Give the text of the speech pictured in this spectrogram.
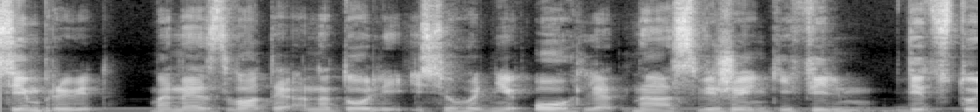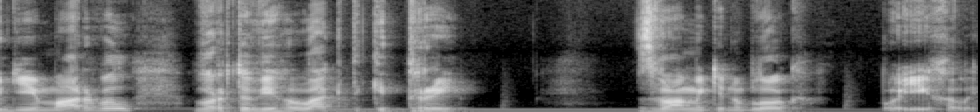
Всім привіт! Мене звати Анатолій, і сьогодні огляд на свіженький фільм від студії Marvel Вартові Галактики 3. З вами кіноблог. Поїхали!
